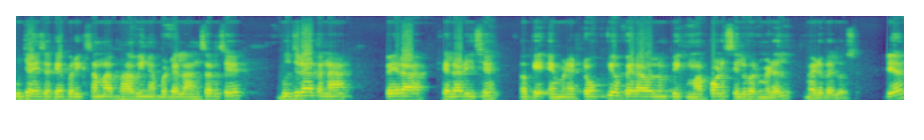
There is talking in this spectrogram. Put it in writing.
પૂછાઈ શકે પરીક્ષામાં ભાવિના પટેલ આન્સર છે. ગુજરાતના પેરા ખેલાડી છે. ઓકે એમણે ટોક્યો પેરા ઓલિમ્પિકમાં પણ સિલ્વર મેડલ મેળવેલો છે. ક્લિયર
